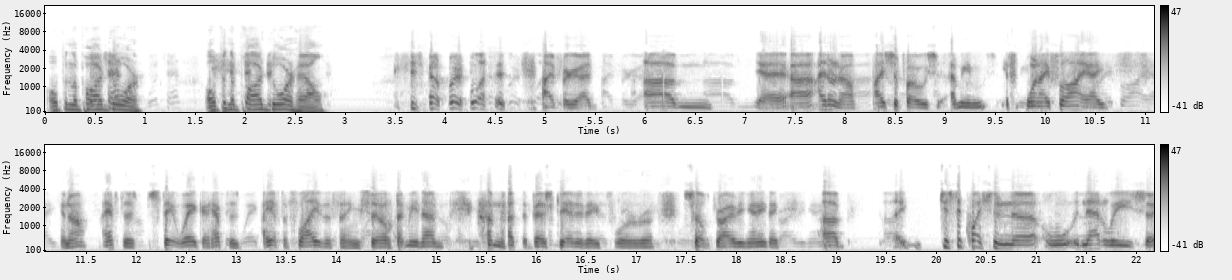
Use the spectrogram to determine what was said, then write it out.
Open the pod door. Open the pod door, Hal. Is that what it was? I forgot. Um, yeah, uh, I don't know. I suppose. I mean, if when I fly, I, you know, I have to stay awake. I have to, I have to fly the thing. So, I mean, I'm, I'm not the best candidate for uh, self-driving anything. Uh, just a question, uh, Natalie's uh,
